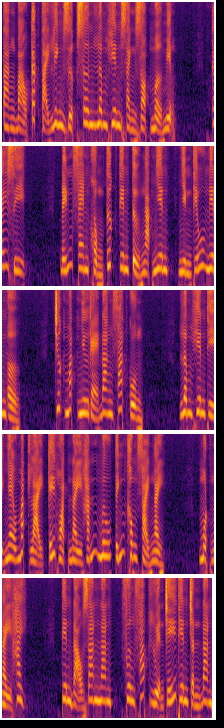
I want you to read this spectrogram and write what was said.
Tàng bảo các tại linh dược sơn Lâm Hiên rành giọt mở miệng. Cái gì? Đến phen khổng tước tiên tử ngạc nhiên, nhìn thiếu niên ở. Trước mắt như kẻ đang phát cuồng. Lâm Hiên thì nheo mắt lại kế hoạch này hắn mưu tính không phải ngày. Một ngày hay. Tiên đạo gian nan, phương pháp luyện chế thiên trần đan.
